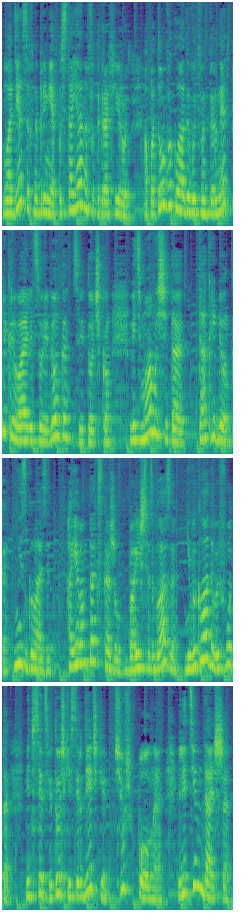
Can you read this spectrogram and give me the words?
младенцев, например, постоянно фотографируют, а потом выкладывают в интернет, прикрывая лицо ребенка цветочком. Ведь мамы считают, так ребенка не сглазит. А я вам так скажу, боишься сглаза? Не выкладывай фото, ведь все цветочки и сердечки – чушь полная. Летим дальше.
